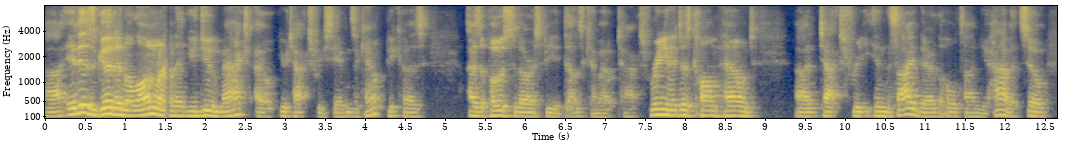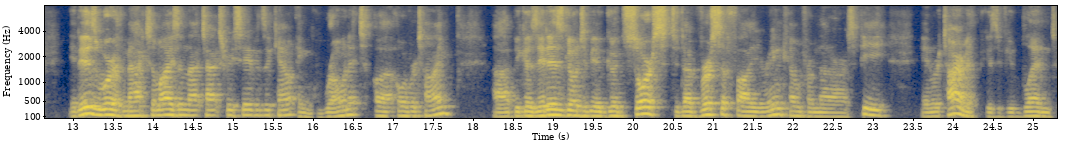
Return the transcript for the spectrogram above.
Uh, it is good in the long run that you do max out your tax-free savings account because, as opposed to the RSP, it does come out tax-free and it does compound uh, tax-free inside there the whole time you have it. So it is worth maximizing that tax-free savings account and growing it uh, over time uh, because it is going to be a good source to diversify your income from that RSP in retirement. Because if you blend,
